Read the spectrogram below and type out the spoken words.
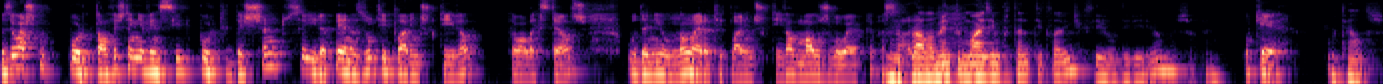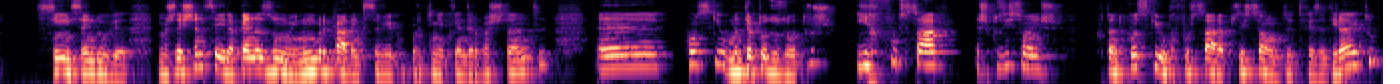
Mas eu acho que o Porto talvez tenha vencido porque, deixando sair apenas um titular indiscutível, que é o Alex Telles, o Danilo não era titular indiscutível, mal jogou a época Mas passada. provavelmente o mais importante titular indiscutível, diria eu, mas ok. O quê? O Teles. Sim, sem dúvida. Mas deixando sair apenas um e num mercado em que sabia que o Porto tinha que vender bastante, eh, conseguiu manter todos os outros e reforçar as posições. Portanto, conseguiu reforçar a posição de defesa direito,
